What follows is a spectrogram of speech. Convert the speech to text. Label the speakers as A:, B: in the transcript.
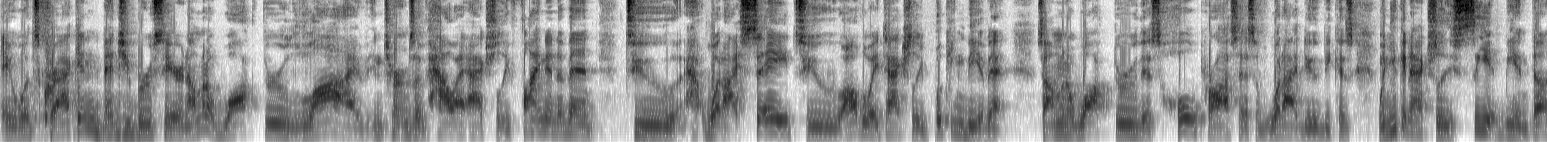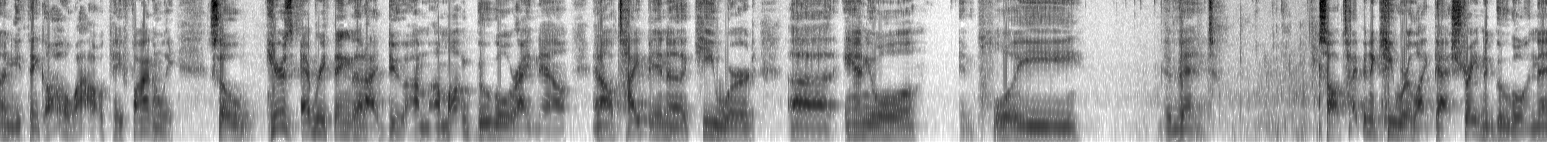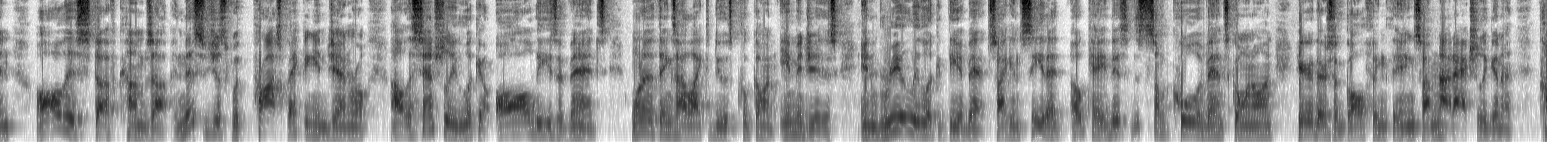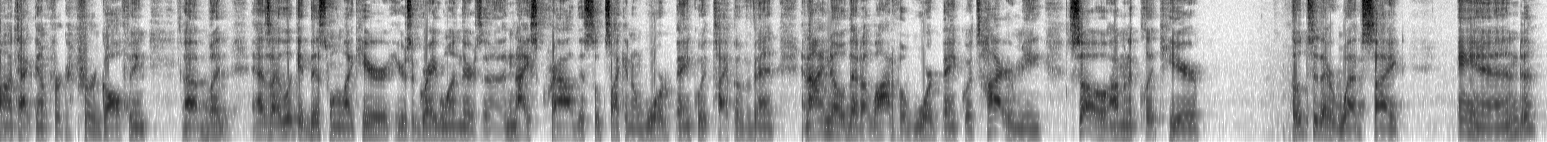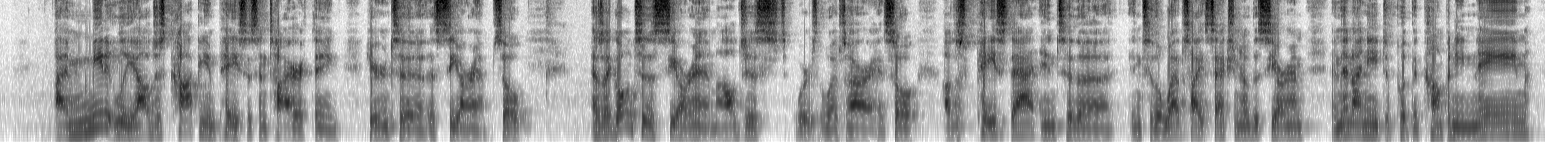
A: Hey, what's cracking? Benji Bruce here, and I'm going to walk through live in terms of how I actually find an event, to what I say, to all the way to actually booking the event. So I'm going to walk through this whole process of what I do because when you can actually see it being done, you think, oh, wow, okay, finally. So here's everything that I do. I'm, I'm on Google right now, and I'll type in a keyword, uh, annual employee event. So I'll type in a keyword like that straight into Google and then all this stuff comes up. And this is just with prospecting in general. I'll essentially look at all these events. One of the things I like to do is click on images and really look at the event. So I can see that, okay, this, this is some cool events going on. Here there's a golfing thing, so I'm not actually going to contact them for, for golfing. Uh, but as I look at this one, like here, here's a great one. There's a nice crowd. This looks like an award banquet type of event. And I know that a lot of award banquets hire me. So I'm going to click here go to their website, and I immediately I'll just copy and paste this entire thing here into a CRM. So as I go into the CRM, I'll just, where's the website? All right, so I'll just paste that into the, into the website section of the CRM, and then I need to put the company name,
